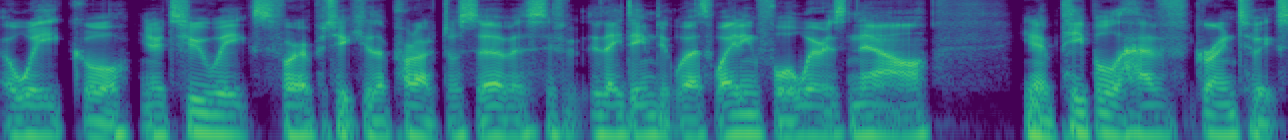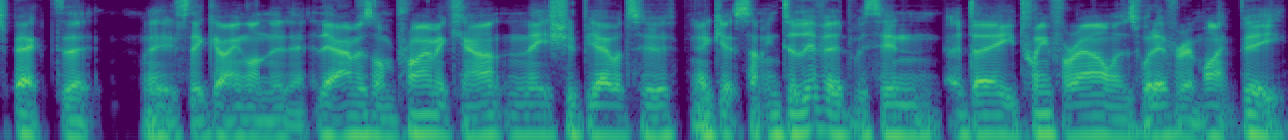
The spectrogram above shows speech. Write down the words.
a week or you know two weeks for a particular product or service if they deemed it worth waiting for. Whereas now, you know, people have grown to expect that if they're going on the, their Amazon Prime account and they should be able to you know, get something delivered within a day, 24 hours, whatever it might be.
